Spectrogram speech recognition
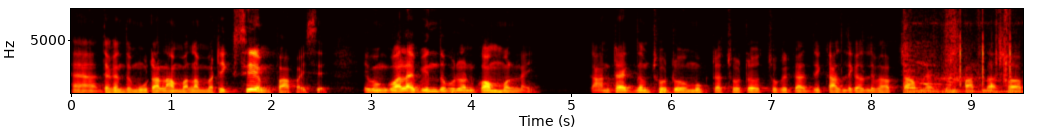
হ্যাঁ দেখেন তো মোটা, লম্বা লম্বা, ঠিক সেম পা পাইছে। এবং গলায় বিন্দু পরিমাণ কম্বল নাই। কানটা একদম ছোট, মুখটা ছোট, চোখের কাজ দিয়ে কাজলে কাজলে ভাব, চামড়া একদম পাতলা, সব।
